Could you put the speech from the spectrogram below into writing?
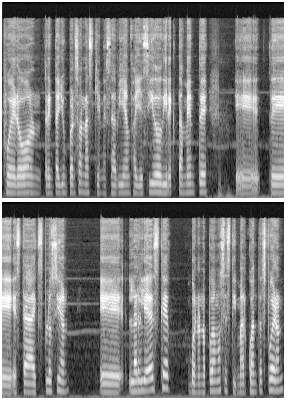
fueron 31 personas quienes habían fallecido directamente eh, de esta explosión, eh, la realidad es que, bueno, no podemos estimar cuántas fueron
